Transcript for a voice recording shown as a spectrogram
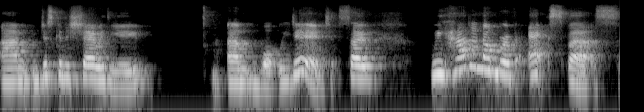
um, I'm just going to share with you um, what we did. So we had a number of experts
